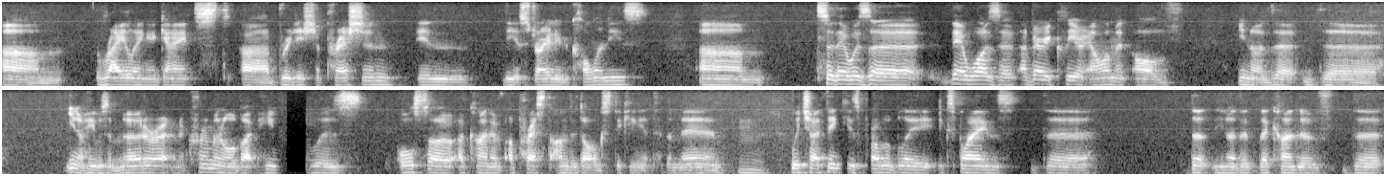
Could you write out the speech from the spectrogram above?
Um, railing against uh, British oppression in the Australian colonies. Um, so there was a there was a, a very clear element of, you know, the the, you know, he was a murderer and a criminal, but he was also a kind of oppressed underdog sticking it to the man, which I think is probably explains the the you know the, the kind of the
